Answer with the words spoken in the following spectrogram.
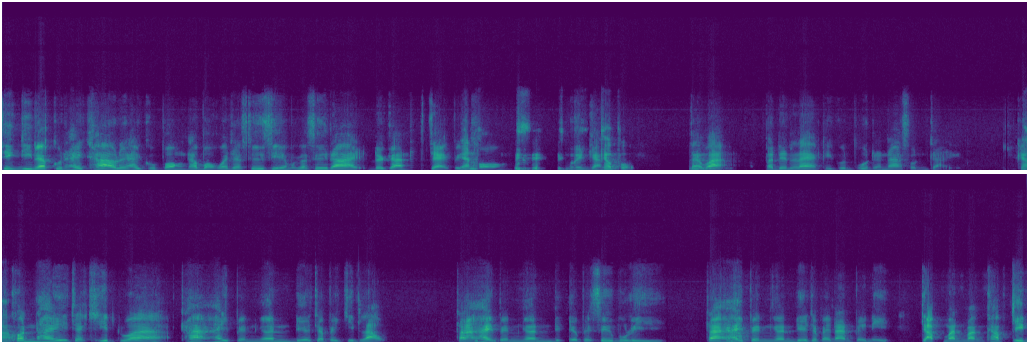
จริงๆแล้วคุณให้ข้าวหรือให้คูปอง ถ้าบอกว่าจะซื้อเสียงมันก็ซื้อได้ โดยการแจกเป็นกันของเหมือนกันครับผมแต่ว่า ประเด็นแรกที่คุณพูดน่ะน่าสนใจครับคนไทยจะคิดว่าถ้าให้เป็นเงิน เดี๋ยวจะไปกินเหล้าถ้าให้เป็นเงิน เดี๋ยวไปซื้อบุหรี่ถ้าให้เป็นเงินเดี๋ยวจะไปนั่นไปนี่ จับมันบังคับกิน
